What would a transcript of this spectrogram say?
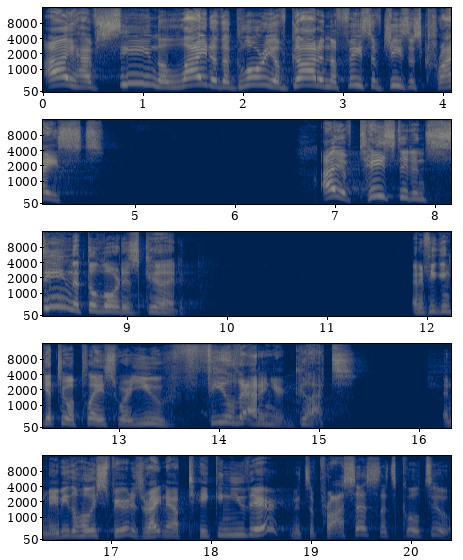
I have seen the light of the glory of God in the face of Jesus Christ. I have tasted and seen that the Lord is good. And if you can get to a place where you feel that in your gut, and maybe the Holy Spirit is right now taking you there, and it's a process, that's cool too.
